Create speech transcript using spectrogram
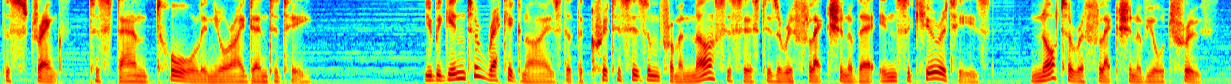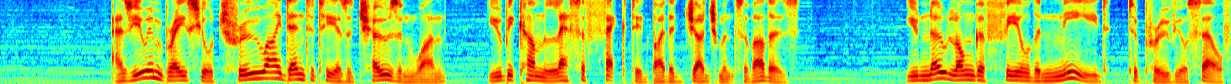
the strength to stand tall in your identity. You begin to recognize that the criticism from a narcissist is a reflection of their insecurities, not a reflection of your truth. As you embrace your true identity as a chosen one, you become less affected by the judgments of others. You no longer feel the need to prove yourself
